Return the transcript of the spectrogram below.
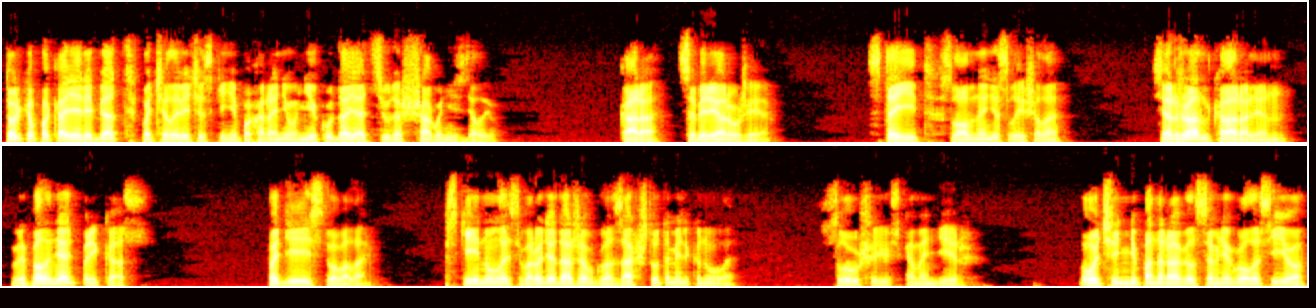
только пока я ребят по-человечески не похороню, никуда я отсюда шагу не сделаю. Кара, собери оружие. Стоит, словно не слышала. Сержант Каролин, выполнять приказ. Подействовала. Вскинулась, вроде даже в глазах что-то мелькнуло. Слушаюсь, командир. Очень не понравился мне голос ее,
